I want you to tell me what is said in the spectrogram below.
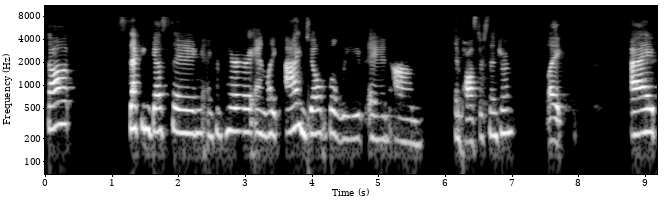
stop second guessing and comparing and like i don't believe in um imposter syndrome. Like i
